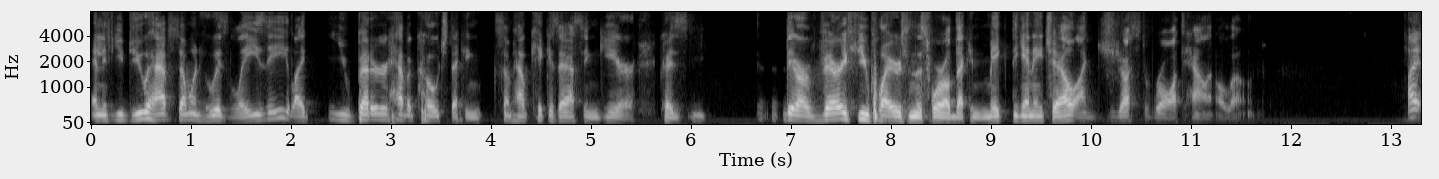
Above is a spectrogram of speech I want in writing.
And if you do have someone who is lazy, like you better have a coach that can somehow kick his ass in gear because there are very few players in this world that can make the NHL on just raw talent alone. I,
